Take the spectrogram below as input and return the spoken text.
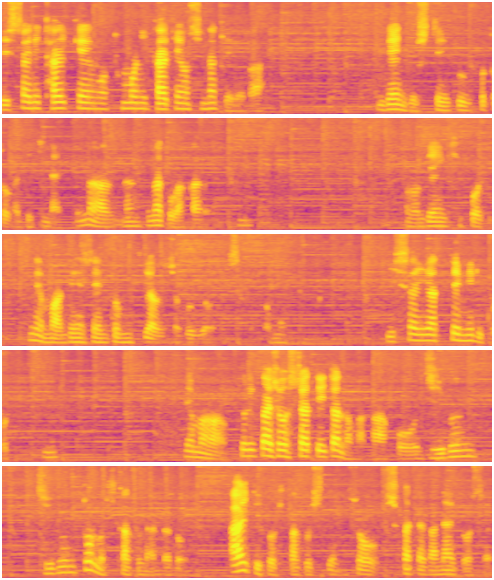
実際に体験を、共に体験をしなければ、伝授していくことができないっていうのは、なんとなくわかるんですね。この電気工事ですね。まあ、電線と向き合う職業ですけども、実際やってみることですね。で、まあ、繰り返しおっしゃっていたのが、まあ、こう、自分、自分との比較なんだと思うんです。相手と比較しても、そう、仕方がないとおっしゃって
